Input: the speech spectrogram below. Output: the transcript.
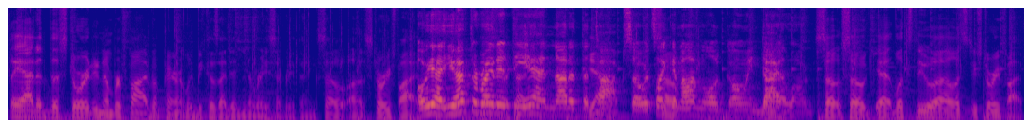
They added the story to number five apparently because I didn't erase everything. So uh, story five. Oh yeah, you have to write Yes, it at okay. the end, not at the Yeah. top. So it's like So- an ongoing dialogue. Yeah. So so yeah, let's do uh let's do story five.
